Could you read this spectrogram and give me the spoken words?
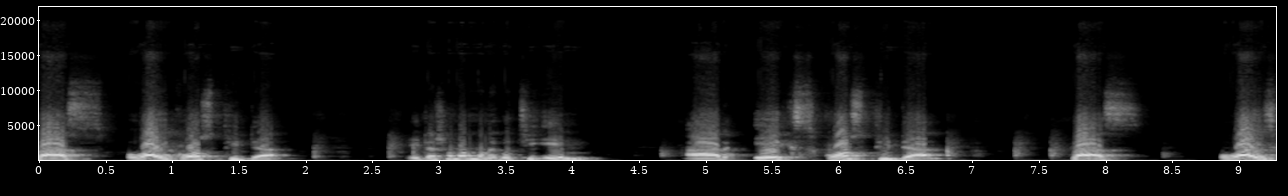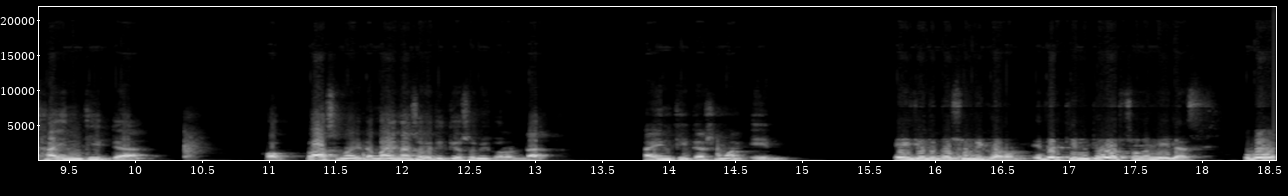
plus Y cos theta এটা সমান মনে করছি M R X cos theta plus Y sine theta plus নয় এটা মাইনাস হবে দ্বিতীয় সমীকরণটা। সাইন থিটা সমান এন এই যে দুটো সমীকরণ, এদের কিন্তু ওর সঙ্গে মিল আছে, হুবহু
